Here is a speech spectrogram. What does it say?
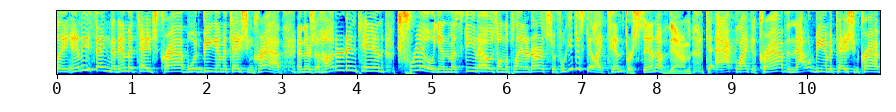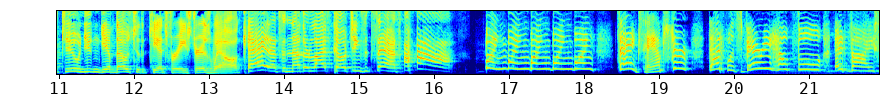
anything that imitates crab would be imitation crab. And there's 110 trillion mosquitoes on the planet Earth. So, if we could just get like 10% of them to act like a crab, then that would be imitation crab too. And you can give those to the kids for Easter as well. Okay, that's another life coaching success. boing, boing, boing, boing, boing. Thanks, hamster. That was very helpful advice.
